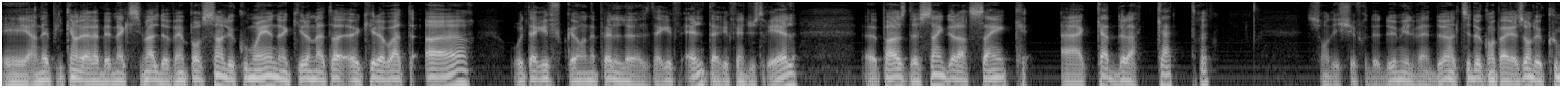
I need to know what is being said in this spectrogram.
Et en appliquant le rabais maximal de 20% le coût moyen d'un kilomètre- kilowatt-heure au tarif qu'on appelle le tarif L, tarif industriel, euh, passe de 5,5 à 4,4 Ce sont des chiffres de 2022. En titre de comparaison, le coût,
